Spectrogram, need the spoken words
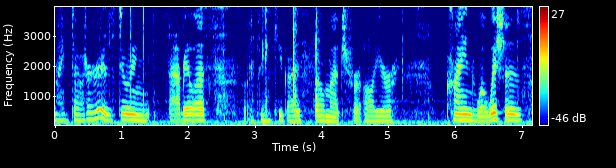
My daughter is doing fabulous. So I thank you guys so much for all your kind well wishes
